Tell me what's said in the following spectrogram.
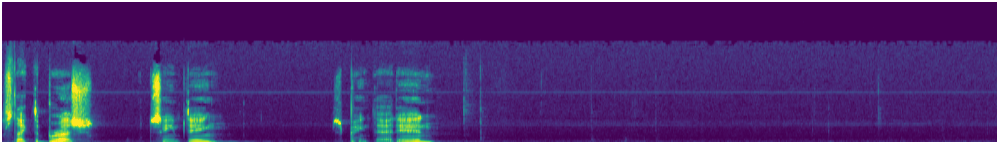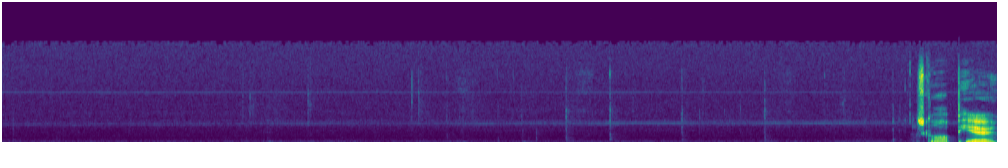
Select the brush. Same thing. Just paint that in. Let's go up here.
